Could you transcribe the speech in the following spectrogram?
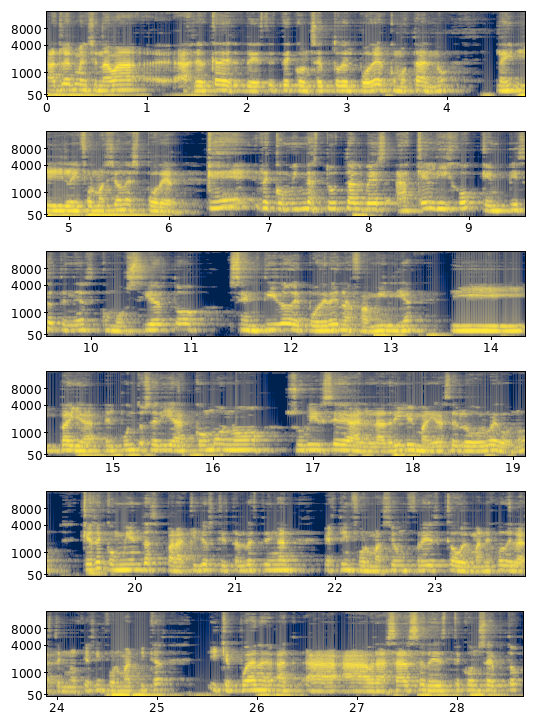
Adler mencionaba eh, acerca de, de este concepto del poder como tal, ¿no? y la información es poder. ¿Qué recomiendas tú tal vez a aquel hijo que empieza a tener como cierto sentido de poder en la familia? Y vaya, el punto sería cómo no subirse al ladrillo y marearse luego luego, ¿no? ¿Qué recomiendas para aquellos que tal vez tengan esta información fresca o el manejo de las tecnologías informáticas y que puedan abrazarse de este concepto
